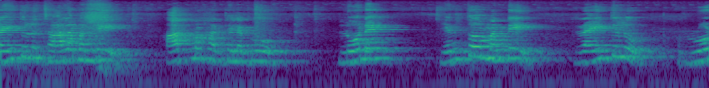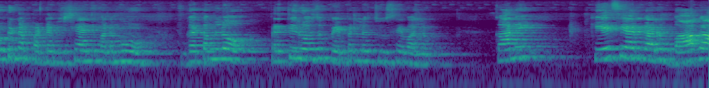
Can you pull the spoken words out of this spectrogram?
రైతులు చాలామంది ఆత్మహత్యలకు లోనై ఎంతోమంది రైతులు రోడ్డున పడ్డ విషయాన్ని మనము గతంలో ప్రతిరోజు పేపర్లో చూసేవాళ్ళం. కానీ కేసీఆర్ గారు బాగా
